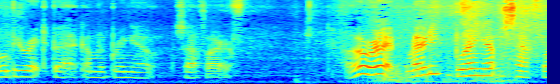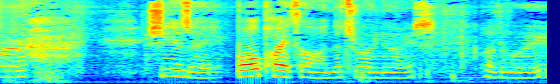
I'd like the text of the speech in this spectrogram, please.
I'll be right back. I'm gonna bring out Sapphire. Alright, ready bring up Sapphire. She is a ball python. That's really nice, by the way.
